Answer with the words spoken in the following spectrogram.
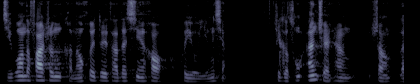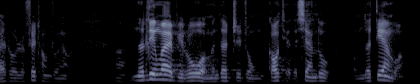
极光的发生可能会对它的信号会有影响。这个从安全上上来说是非常重要的。啊，那另外比如我们的这种高铁的线路，我们的电网。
